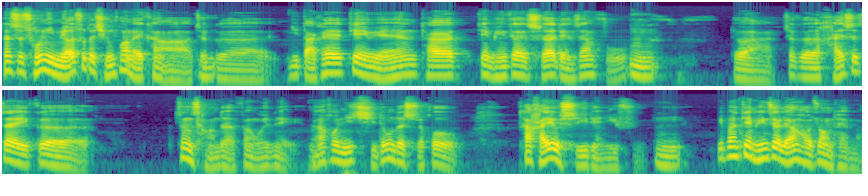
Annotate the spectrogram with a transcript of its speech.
但是从你描述的情况来看啊，这个你打开电源，它电瓶在十二点三伏，嗯，对吧？这个还是在一个。正常的范围内，然后你启动的时候，它还有十一点一伏。嗯，一般电瓶在良好状态嘛，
